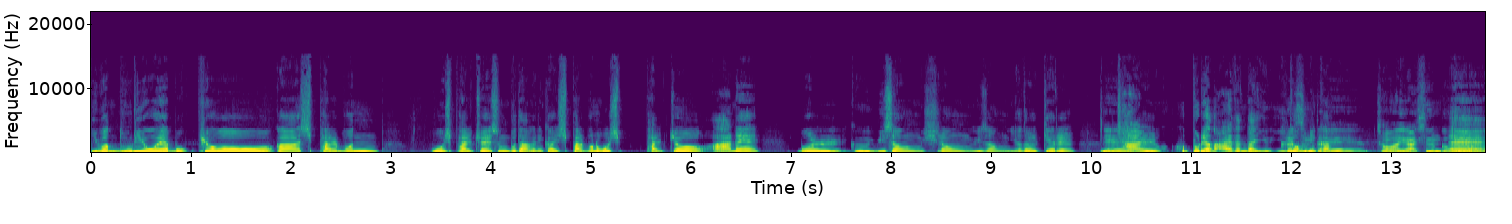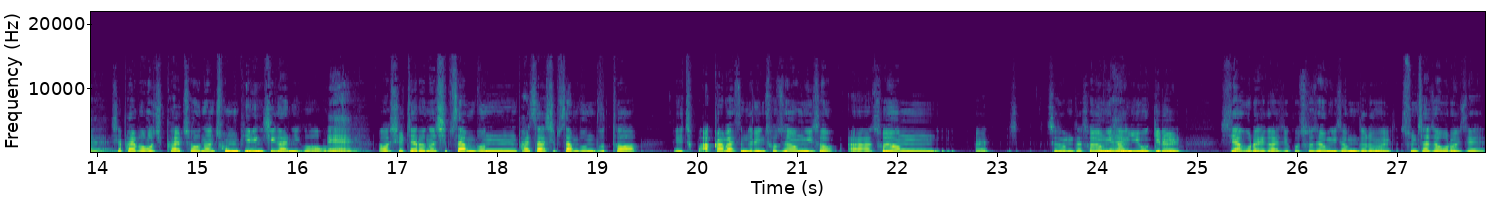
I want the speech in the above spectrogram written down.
이번 누리호의 목표가 18분 58초의 승부다. 그러니까 18분 58초 안에 뭘 그 위성 실용 위성 8개를 예. 잘 흩뿌려 놔야 된다. 이? 그렇습니다. 예, 정확하게 아시는 거고요. 예. 18분 58초는 총 비행 시간이고 예. 어, 실제로는 13분 발사 13분부터 예, 첫- 아까 말씀드린 초소형 위성 아 소형 에, 시- 죄송합니다. 소형 위성 예. 2호기를 시작으로 해가지고 소소형 위성들을 순차적으로 이제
